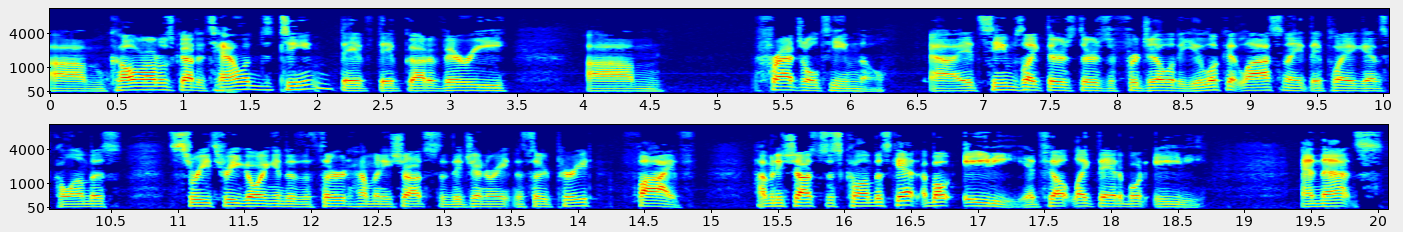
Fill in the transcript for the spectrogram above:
Um, Colorado's got a talented team. They've they've got a very um, fragile team though. Uh, it seems like there's there's a fragility. You look at last night; they play against Columbus. three three going into the third. How many shots did they generate in the third period? Five. How many shots does Columbus get? About eighty. It felt like they had about eighty, and that's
